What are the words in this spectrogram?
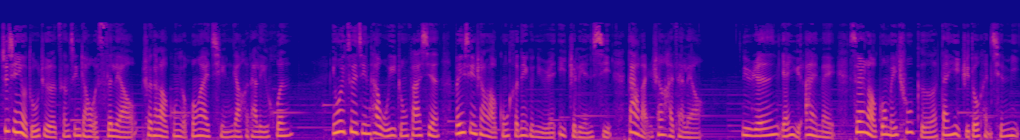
之前有读者曾经找我私聊，说她老公有婚外情，要和她离婚。因为最近她无意中发现微信上老公和那个女人一直联系，大晚上还在聊。女人言语暧昧，虽然老公没出格，但一直都很亲密。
